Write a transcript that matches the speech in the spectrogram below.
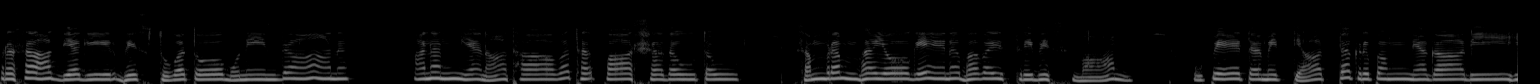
प्रसाद्यगीर्भिर्स्तुवतो मुनीन्द्रान् अनन्यनाथावथ पार्षदौ तौ संरम्भयोगेन भवैस्त्रिभिः माम् उपेतमित्यात्तकृपं न्यगादीः।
